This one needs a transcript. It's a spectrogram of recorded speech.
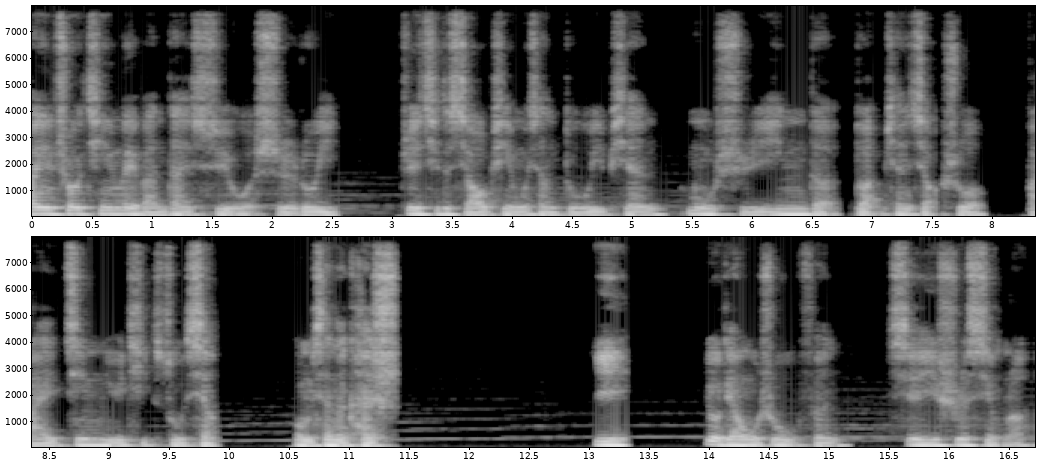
欢迎收听未完待续，我是路易。这一期的小品，我想读一篇穆石英的短篇小说《白金女体塑像》。我们现在开始。一，六点五十五分，谢医师醒了。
